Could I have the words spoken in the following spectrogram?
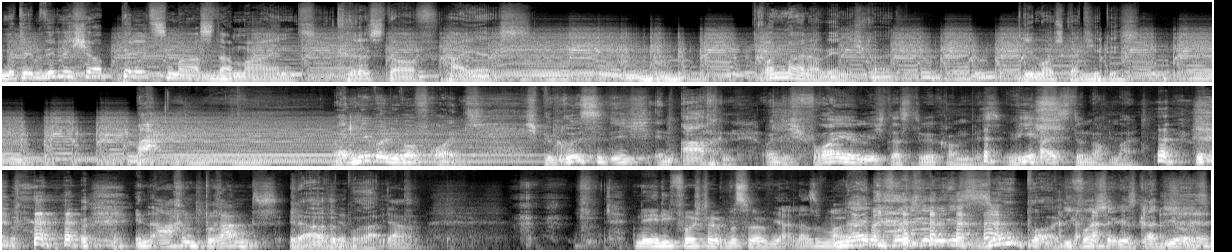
Mit dem Williger Pilzmastermind Christoph Hayes. Und meiner Wenigkeit, die Moskatidis. Ah, mein lieber, lieber Freund, ich begrüße dich in Aachen und ich freue mich, dass du gekommen bist. Wie heißt du nochmal? in Aachen-Brand. In Aachen-Brand. Ja. Nee, die Vorstellung muss man irgendwie anders machen. Nein, die Vorstellung ist super. Die Vorstellung ist grandios.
